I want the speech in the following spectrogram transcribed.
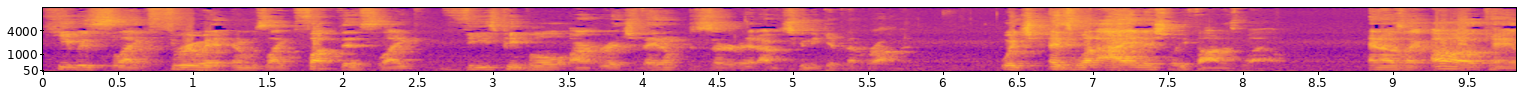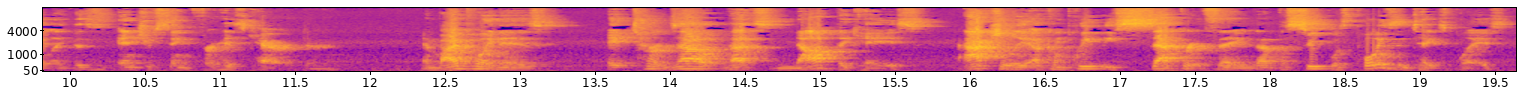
he was like through it and was like, fuck this, like these people aren't rich, they don't deserve it. I'm just going to give them ramen," which is what I initially thought as well. And I was like, "Oh, okay, like this is interesting for his character." And my point is, it turns out that's not the case. Actually, a completely separate thing that the soup with poison takes place.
